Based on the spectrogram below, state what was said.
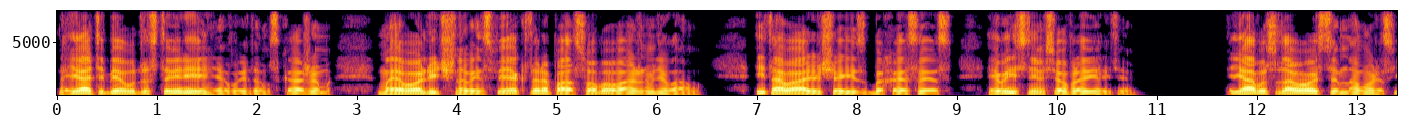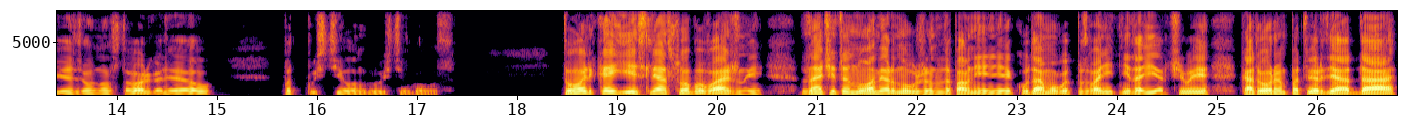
Я тебе удостоверение выдам, скажем, моего личного инспектора по особо важным делам и товарища из БХСС, и вы с ним все проверите. Я бы с удовольствием на море съездил, но столько дел...» — подпустил он грусти в голос. Только если особо важный, значит и номер нужен в дополнение, куда могут позвонить недоверчивые, которым подтвердят, да,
